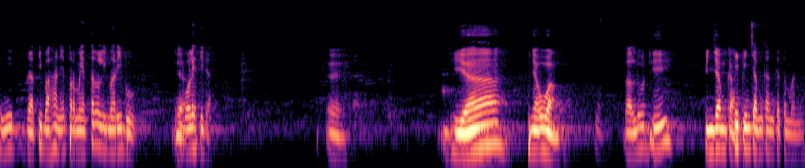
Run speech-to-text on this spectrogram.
ini berarti bahannya per meter 5 ribu. Yeah. Boleh tidak? Eh, dia punya uang, lalu dipinjamkan. Dipinjamkan ke teman.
